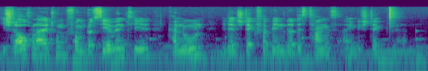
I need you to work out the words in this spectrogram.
Die Schlauchleitung vom Dosierventil kann nun in den Steckverbinder des Tanks eingesteckt werden.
